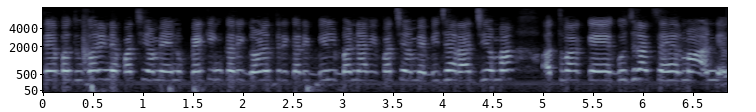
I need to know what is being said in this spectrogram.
તે બધું કરીને પછી અમે એનું પેકિંગ કરી, ગણતરી કરી બિલ બનાવી, પછી અમે બીજા રાજ્યમાં અથવા કે ગુજરાત શહેરમાં અન્ય,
